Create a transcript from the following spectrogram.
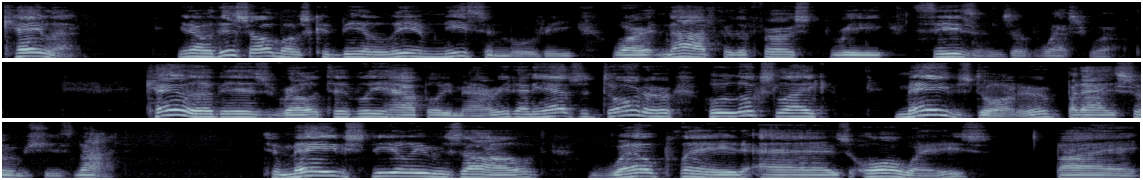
Caleb. You know, this almost could be a Liam Neeson movie were it not for the first three seasons of Westworld. Caleb is relatively happily married, and he has a daughter who looks like Maeve's daughter, but I assume she's not. To Maeve's steely resolved, well played as always by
